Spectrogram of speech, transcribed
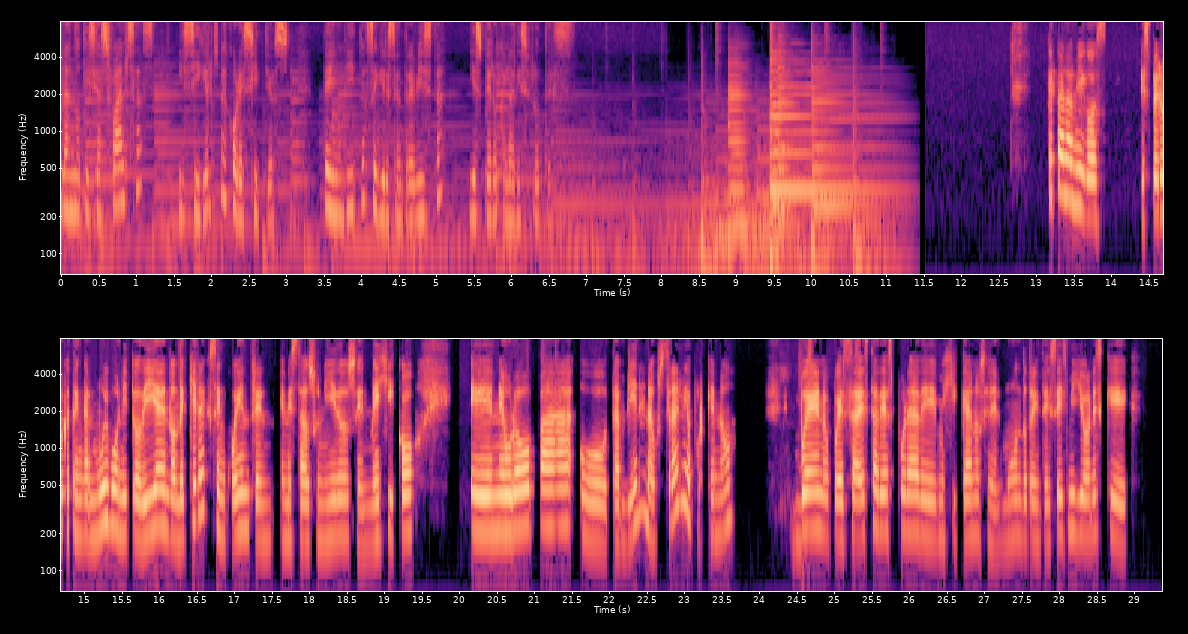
las noticias falsas y sigue los mejores sitios. Te invito a seguir esta entrevista y espero que la disfrutes. ¿Qué tal amigos? Espero que tengan muy bonito día en donde quiera que se encuentren, en Estados Unidos, en México, en Europa o también en Australia, ¿por qué no? Bueno, pues a esta diáspora de mexicanos en el mundo, 36 millones que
